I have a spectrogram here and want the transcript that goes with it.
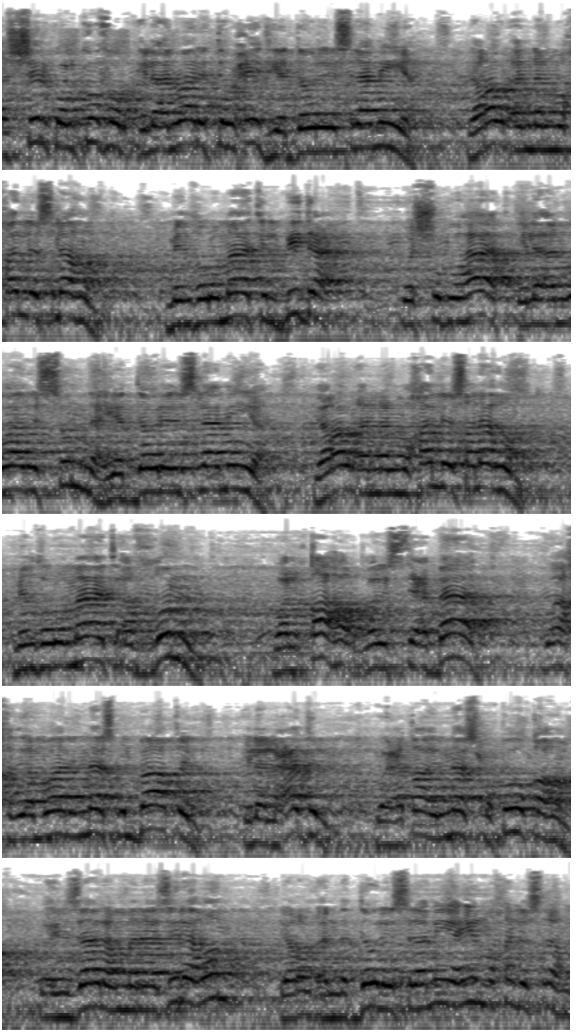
الشرك والكفر إلى أنوار التوحيد هي الدولة الإسلامية. يرون أن المخلص لهم من ظلمات البدع والشبهات إلى أنوار السنة هي الدولة الإسلامية. يرون أن المخلص لهم من ظلمات الظلم والقهر والاستعباد وأخذ أموال الناس بالباطل إلى العدل وإعطاء الناس حقوقهم وإنزالهم منازلهم. يرون أن الدولة الإسلامية هي المخلص لهم.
